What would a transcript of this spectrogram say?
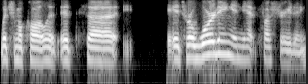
what you call it. It's uh, it's rewarding and yet frustrating.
